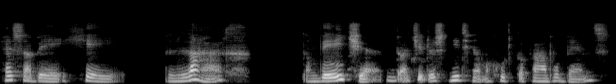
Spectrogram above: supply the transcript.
SHBG laag, dan weet je dat je dus niet helemaal goed capabel bent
